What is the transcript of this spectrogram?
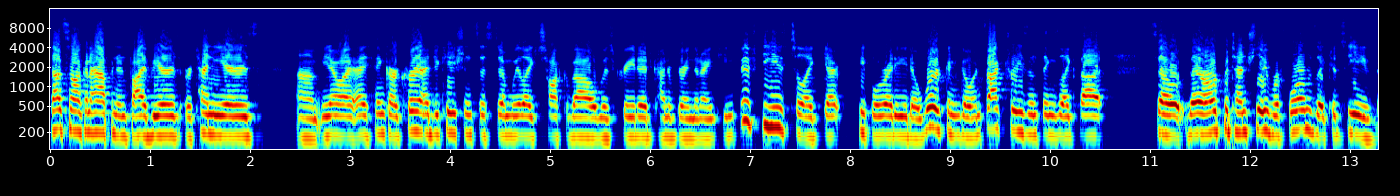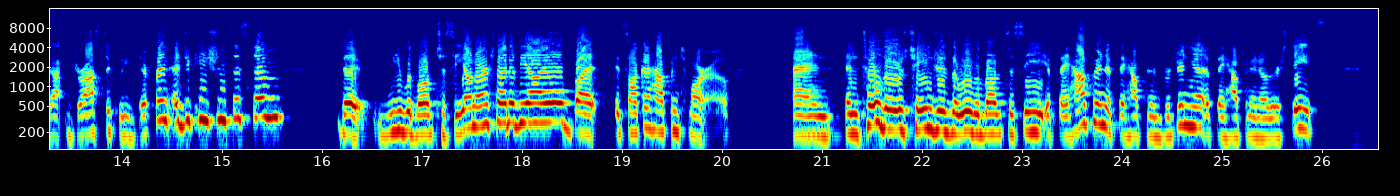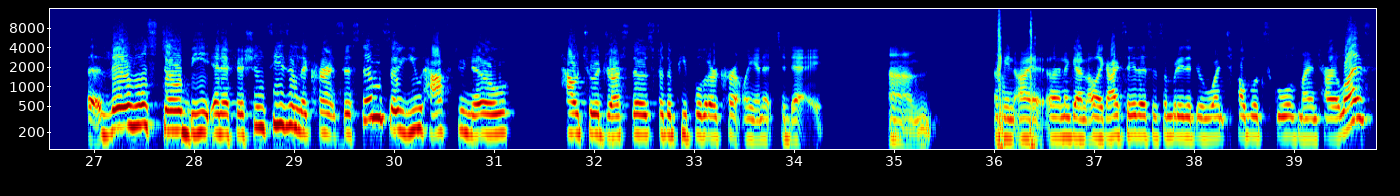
that's not going to happen in five years or 10 years. Um, you know, I, I think our current education system we like to talk about was created kind of during the 1950s to like get people ready to work and go in factories and things like that. So there are potentially reforms that could see a drastically different education system that we would love to see on our side of the aisle, but it's not going to happen tomorrow. And until those changes that we would love to see, if they happen, if they happen in Virginia, if they happen in other states, uh, there will still be inefficiencies in the current system. So you have to know how to address those for the people that are currently in it today. Um, I mean, I and again, like I say this as somebody that went to public schools my entire life.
